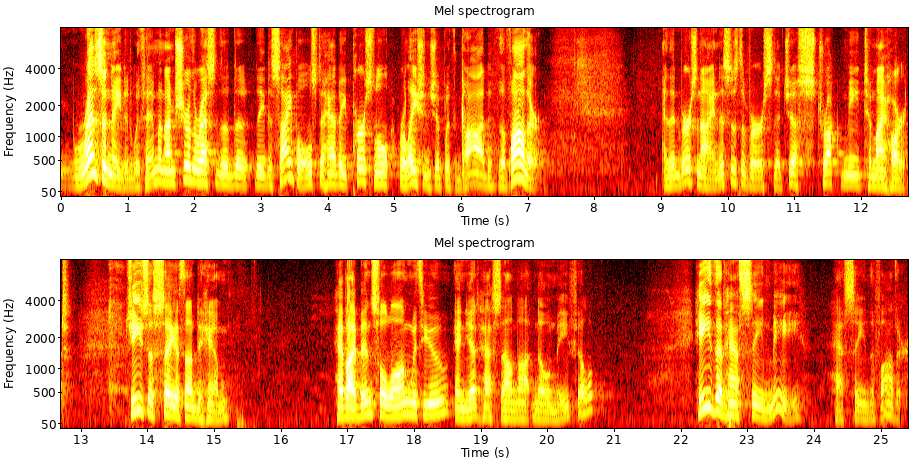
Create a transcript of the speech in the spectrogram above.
resonated with him, and I'm sure the rest of the, the, the disciples, to have a personal relationship with God the Father. And then verse 9, this is the verse that just struck me to my heart. Jesus saith unto him, have I been so long with you, and yet hast thou not known me, Philip? He that hath seen me hath seen the Father.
